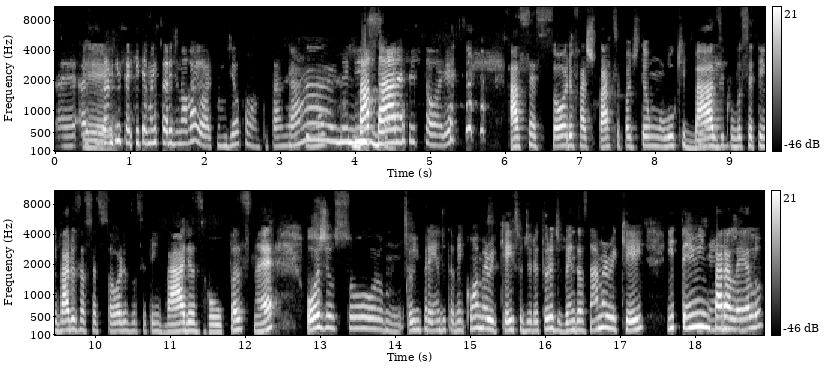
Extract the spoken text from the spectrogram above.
É, é... que isso aqui tem uma história de Nova York, um dia eu conto, tá? Ai, delícia. Babar nessa história. Acessório faz parte, você pode ter um look básico, você tem vários acessórios, você tem várias roupas, né? Hoje eu sou, eu empreendo também com a Mary Kay, sou diretora de vendas na Mary Kay e tenho Gente. em paralelo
